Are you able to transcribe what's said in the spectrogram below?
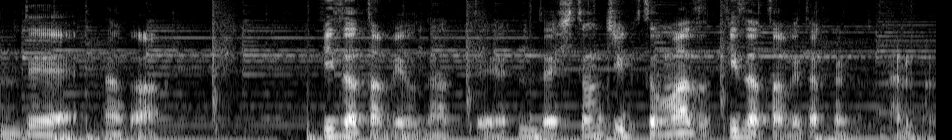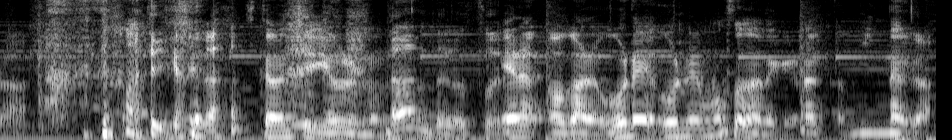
んうん。でなんかピザ食べようってなって、うん。で人ん家行くとまずピザ食べたくなるから。人ん家夜の。なんだろうそれ。えかる。俺俺もそうなんだけどなんかみんなが。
